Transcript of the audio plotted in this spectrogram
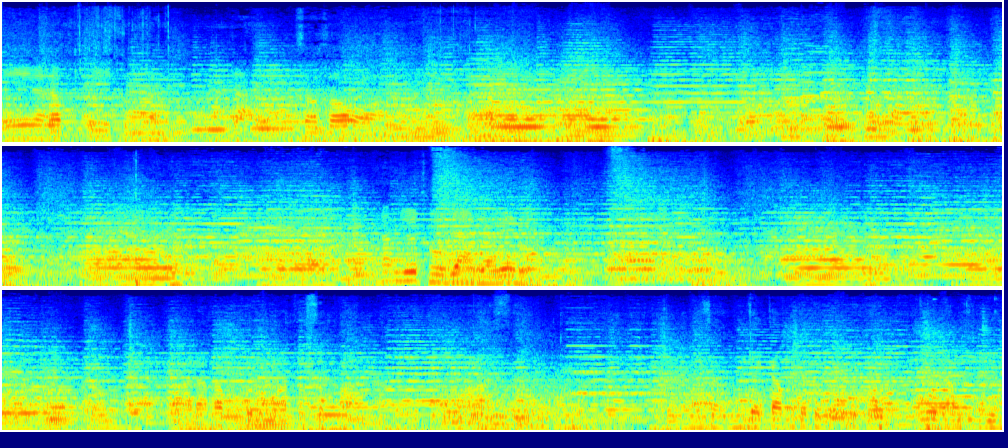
นี่นะครับที่ถูกสั่งจากสสอนะครับทำยูทูบอย่างเดียวเลย กรรมกระดูกนะครับผู้นำทีม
